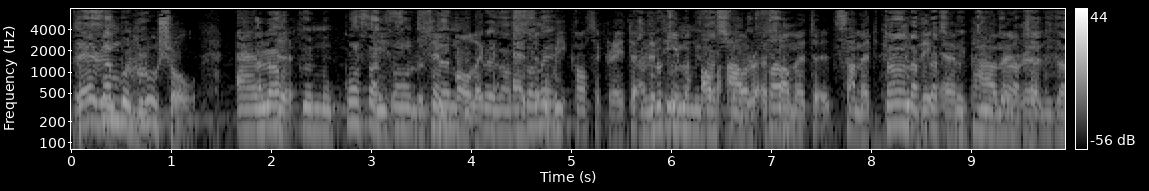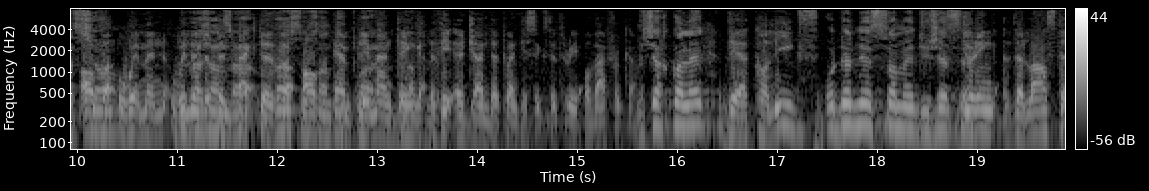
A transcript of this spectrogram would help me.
very crucial alors uh, que nous consacrons le is thème du symbolic présent as sommet we consecrate à the theme of l'autonomisation our des femmes summit, summit dans to la the perspective de la empowerment réalisation of women within the l'agenda perspective 2063 of de implementing l'Afrique. the Agenda 2063 of Africa. Mes chers collègues, Dear colleagues, au dernier sommet du G7, during the last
